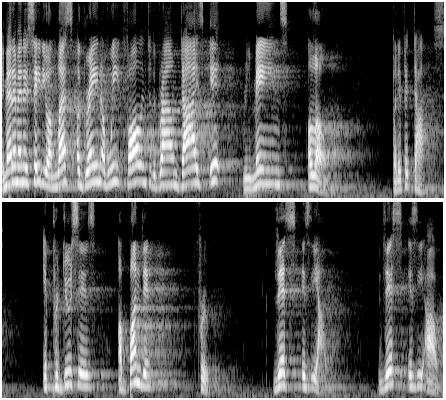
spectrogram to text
Amen, amen, I say to you, unless a grain of wheat falling to the ground dies, it remains alone. But if it dies, it produces abundant fruit. This is the hour. This is the hour.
